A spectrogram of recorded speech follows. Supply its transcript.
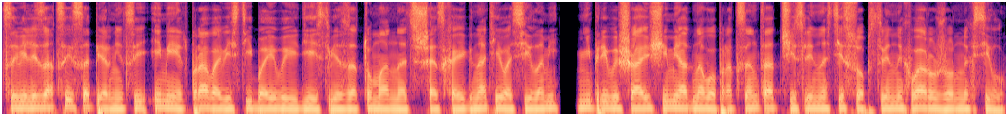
цивилизации-соперницы имеют право вести боевые действия за туманность Шесха Игнатьева силами, не превышающими 1% от численности собственных вооруженных сил.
